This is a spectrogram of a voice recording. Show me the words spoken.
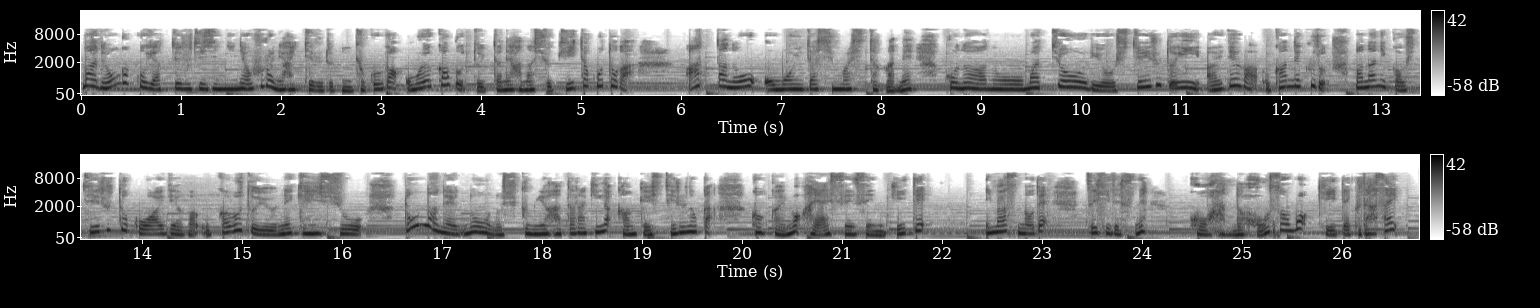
まあね、音楽をやってる知人にね、お風呂に入っている時に曲が思い浮かぶといったね、話を聞いたことがあったのを思い出しましたがね、このあの、ま、調理をしているといいアイデアが浮かんでくる。まあ、何かをしているとこうアイデアが浮かぶというね、現象。どんなね、脳の仕組みや働きが関係しているのか、今回も林先生に聞いていますので、ぜひですね、後半の放送も聞いてください。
